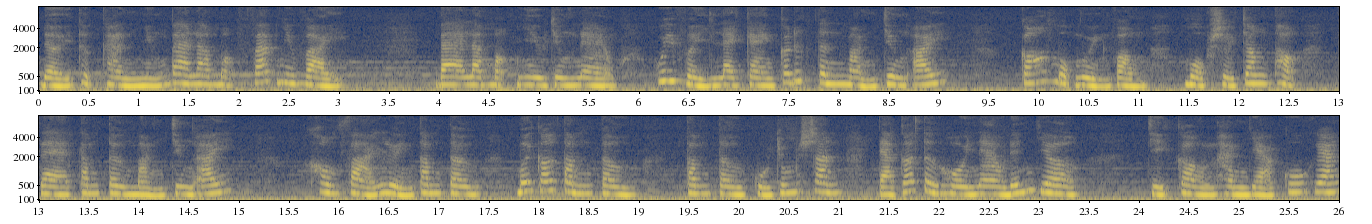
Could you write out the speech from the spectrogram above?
để thực hành những ba la mật pháp như vậy. Ba la mật nhiều chừng nào, quý vị lại càng có đức tin mạnh chừng ấy. Có một nguyện vọng, một sự chân thật và tâm từ mạnh chừng ấy. Không phải luyện tâm từ mới có tâm từ. Tâm từ của chúng sanh đã có từ hồi nào đến giờ? Chỉ cần hành giả cố gắng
